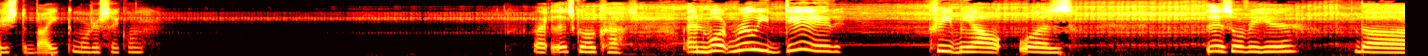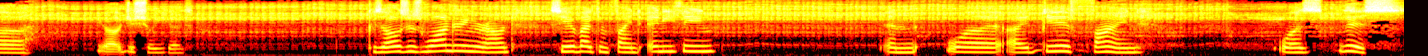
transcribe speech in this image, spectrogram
Just a bike, motorcycle. Right, let's go across. And what really did creep me out was this over here. The. Yeah, I'll just show you guys. Because I was just wandering around, see if I can find anything. And what I did find was this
